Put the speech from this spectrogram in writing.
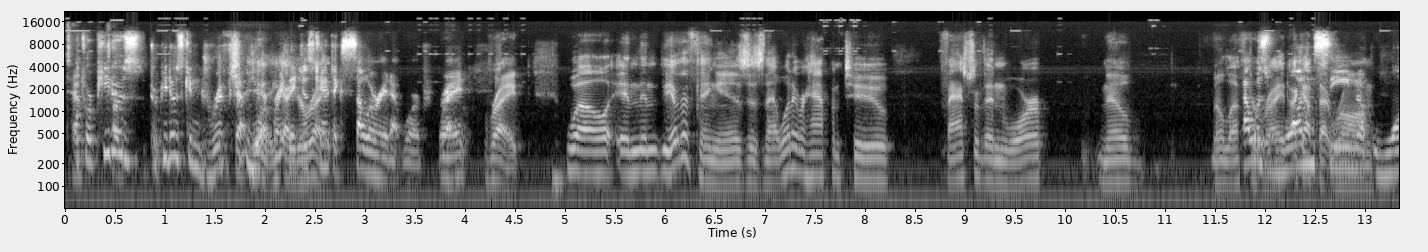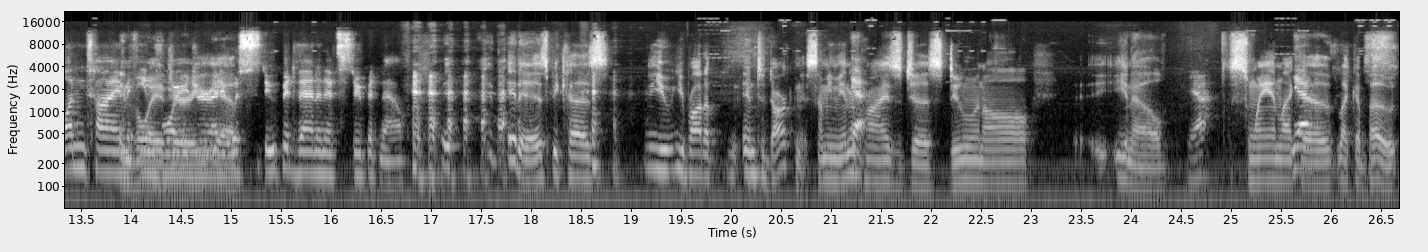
Temp- torpedoes torpedoes can drift at Yeah, right? yeah, they just right. can't accelerate at warp, right? Right. Well, and then the other thing is, is that whatever happened to faster than warp? No, no left That or was right. I one got that scene wrong. one time In in Voyager, Voyager, and yeah. it was stupid then and it's stupid now. It is because you you brought up into darkness. I mean, the Yeah. Enterprise just doing all, you know, yeah. swaying like Yeah. a like a boat.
